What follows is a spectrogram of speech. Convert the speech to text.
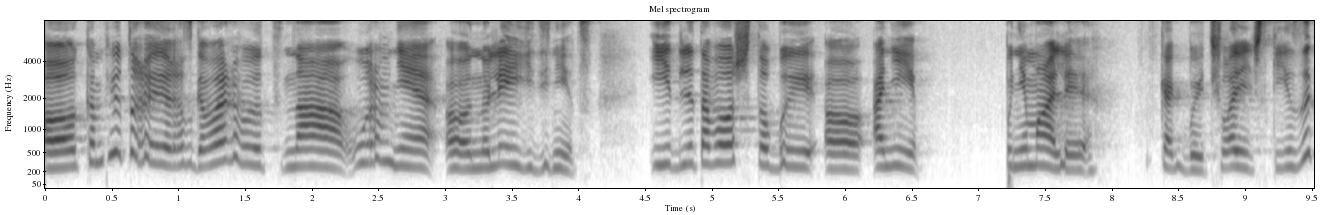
Uh, компьютеры разговаривают на уровне uh, нулей и единиц. И для того, чтобы они понимали как бы человеческий язык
